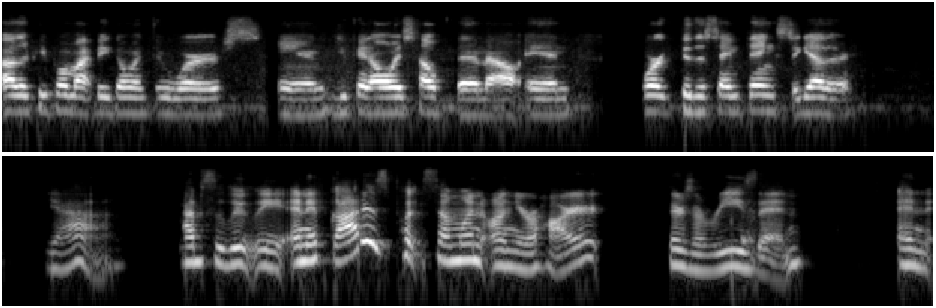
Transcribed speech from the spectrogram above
other people might be going through worse, and you can always help them out and work through the same things together. Yeah, absolutely. And if God has put someone on your heart, there's a reason. And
